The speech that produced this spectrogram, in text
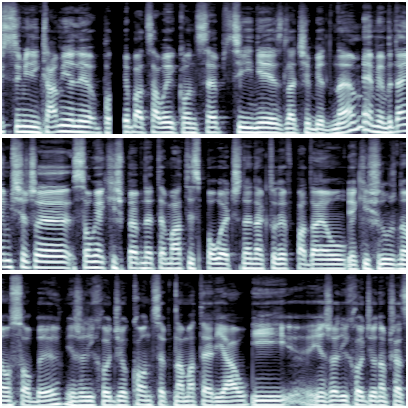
z tymi linkami, ale potrzeba całej koncepcji nie jest dla ciebie dnem. Nie wiem, wydaje mi się, że są jakieś pewne tematy społeczne, na które wpadają jakieś różne osoby, jeżeli chodzi o koncept na materiał i jeżeli chodzi o na przykład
